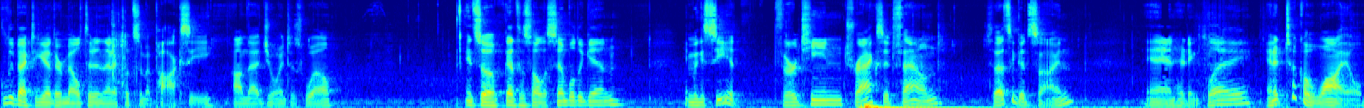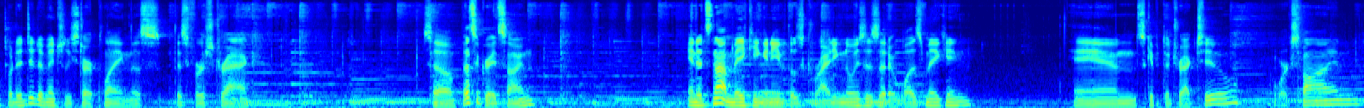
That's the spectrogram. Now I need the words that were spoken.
glued back together, melted, and then I put some epoxy on that joint as well. And so got this all assembled again, and we can see it 13 tracks it found, so that's a good sign and hitting play. And it took a while, but it did eventually start playing this, this first track. So that's a great sign. And it's not making any of those grinding noises that it was making. And skip to track two, it works fine.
